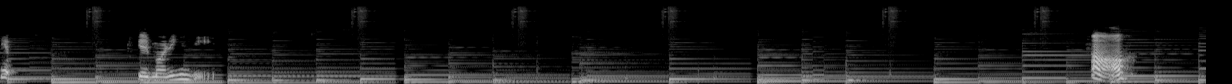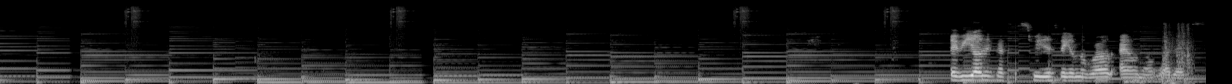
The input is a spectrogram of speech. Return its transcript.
Yep. Good morning indeed. Aw. If you don't think that's the sweetest thing in the world, I don't know what is.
